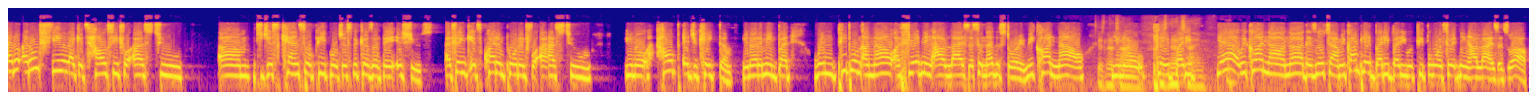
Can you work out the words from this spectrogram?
I don't, I don't feel like it's healthy for us to, um, to just cancel people just because of their issues. I think it's quite important for us to you know, help educate them. You know what I mean? But when people are now are threatening our lives, that's another story. We can't now, no you time. know, play no buddy. Time. Yeah, we can't now. No, there's no time. We can't play buddy buddy with people who are threatening our lives as well.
